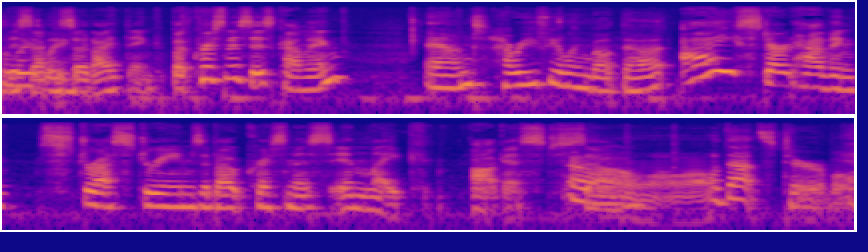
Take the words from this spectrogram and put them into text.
this episode, I think. But Christmas is coming. And how are you feeling about that? I start having stress dreams about Christmas in like August. So Oh, that's terrible.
